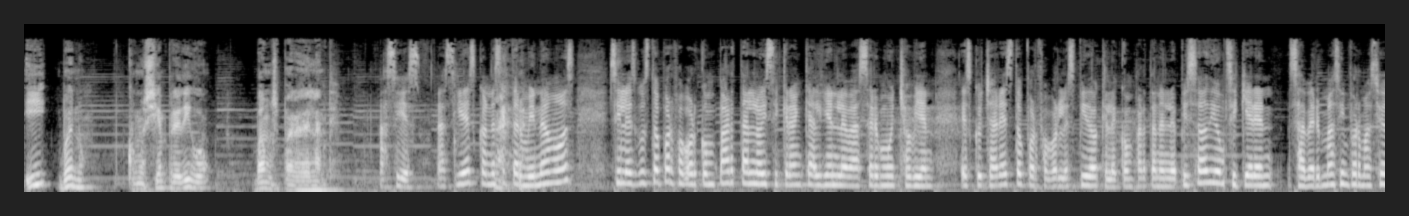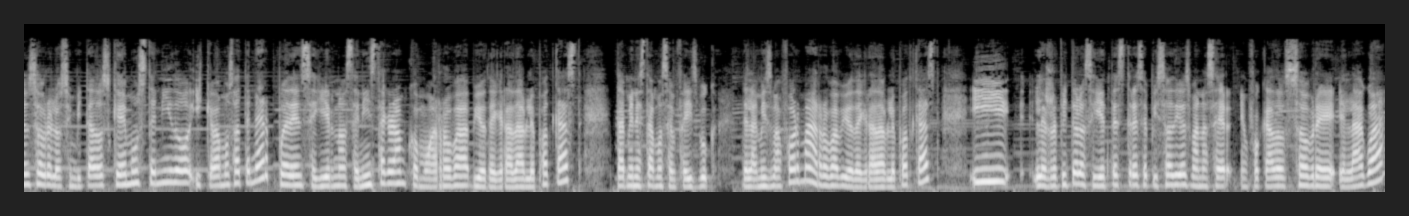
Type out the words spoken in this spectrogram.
y bueno, como siempre digo, vamos para adelante. Así es, así es, con eso terminamos. Si les gustó, por favor, compártanlo y si creen que a alguien le va a hacer mucho bien escuchar esto, por favor, les pido que le compartan el episodio. Si quieren saber más información sobre los invitados que hemos tenido y que vamos a tener, pueden seguirnos en Instagram como arroba biodegradable podcast. También estamos en Facebook de la misma forma, arroba biodegradable podcast. Y les repito, los siguientes tres episodios van a ser enfocados sobre el agua.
